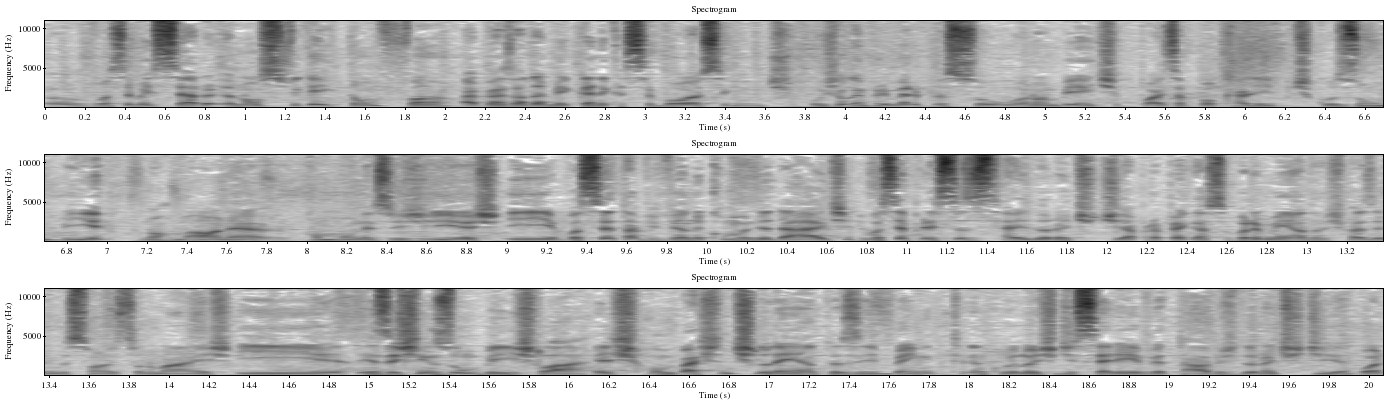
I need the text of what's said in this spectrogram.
eu vou ser bem sincero, eu não fiquei tão fã, apesar da mecânica ser boa, é o seguinte. O jogo é em primeira pessoa, num ambiente pós-apocalíptico zumbi, normal, né? Comum nesses dias. E você tá vivendo em comunidade e você precisa sair durante o dia para pegar suprimentos, fazer missões e tudo mais. E existem zumbis lá. Eles ficam bastante lentos e bem tranquilos de serem evitados durante o dia. Porém,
